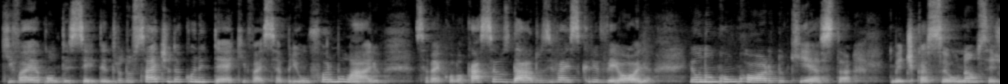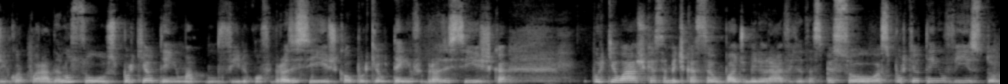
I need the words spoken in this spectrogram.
que vai acontecer dentro do site da Conitec, vai se abrir um formulário, você vai colocar seus dados e vai escrever: olha, eu não concordo que esta medicação não seja incorporada no SUS porque eu tenho uma, um filho com fibrose cística ou porque eu tenho fibrose cística porque eu acho que essa medicação pode melhorar a vida das pessoas, porque eu tenho visto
